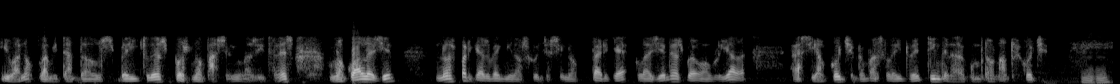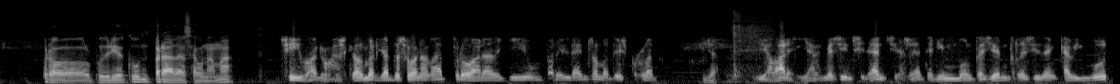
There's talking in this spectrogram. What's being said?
i bueno, la meitat dels vehicles pues, no passen les I3, amb la qual la gent no és perquè es venguin els cotxes, sinó perquè la gent es veu obligada a, si el cotxe no passa la I3, tindrà de comprar un altre cotxe. Uh -huh. Però el podria comprar de segona mà. Sí, bueno, és que el mercat de segona mà trobarà d'aquí un parell d'anys el mateix problema. Ja. I a veure, hi ha més incidències, eh? Tenim molta gent resident que ha vingut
